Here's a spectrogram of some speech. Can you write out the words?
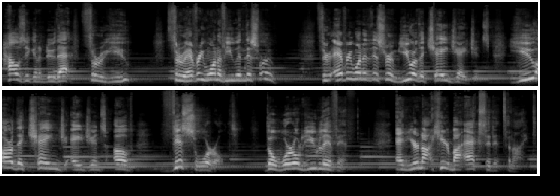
how's he going to do that? Through you, through every one of you in this room. Through every one of this room, you are the change agents. You are the change agents of this world, the world you live in. And you're not here by accident tonight.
